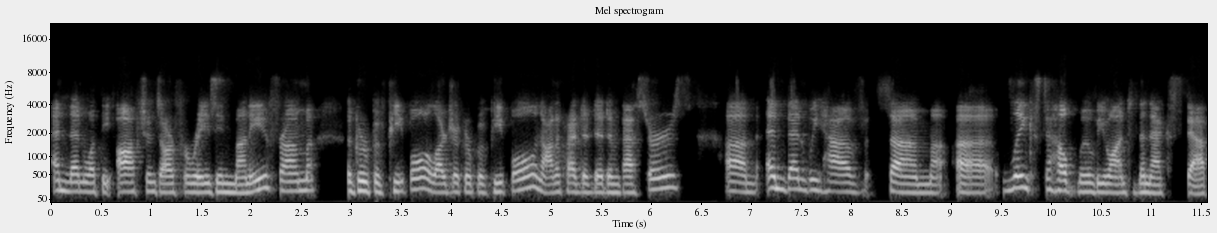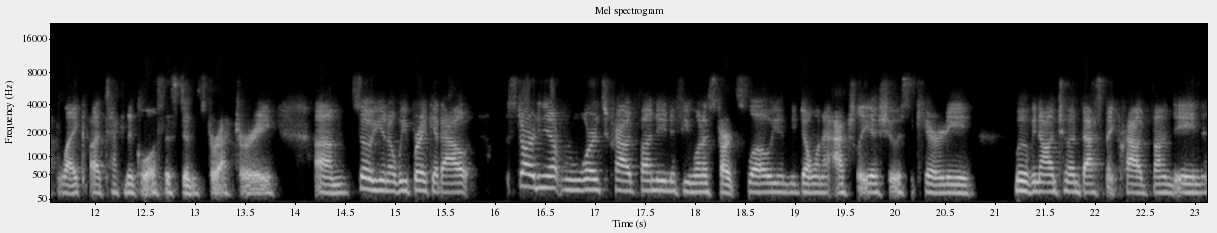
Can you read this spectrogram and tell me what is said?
and then what the options are for raising money from a group of people, a larger group of people, non accredited investors. Um, and then we have some uh, links to help move you on to the next step, like a technical assistance directory. Um, so, you know, we break it out starting up rewards crowdfunding if you want to start slow and you don't want to actually issue a security moving on to investment crowdfunding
